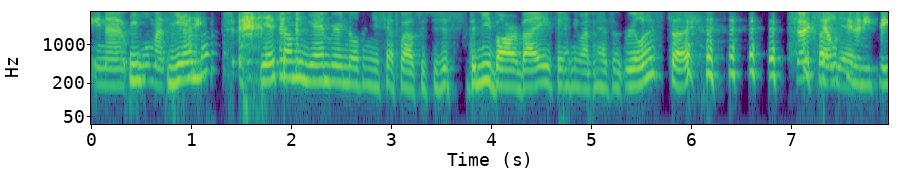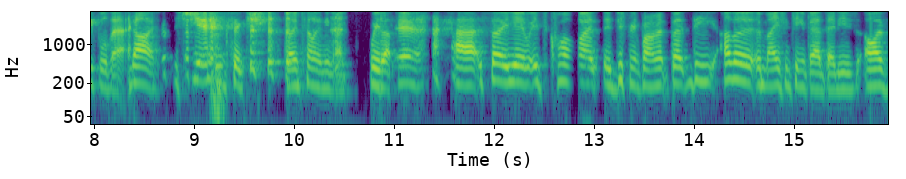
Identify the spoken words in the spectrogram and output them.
in a warmer state. Yamba. yes, I'm in Yamba in northern New South Wales, which is just the new Byron Bay, if anyone hasn't realised. So don't tell yeah. too many people that. No, yeah. don't tell anyone. We love. Yeah. Uh, so yeah, it's quite a different environment. But the other amazing thing about that is I've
